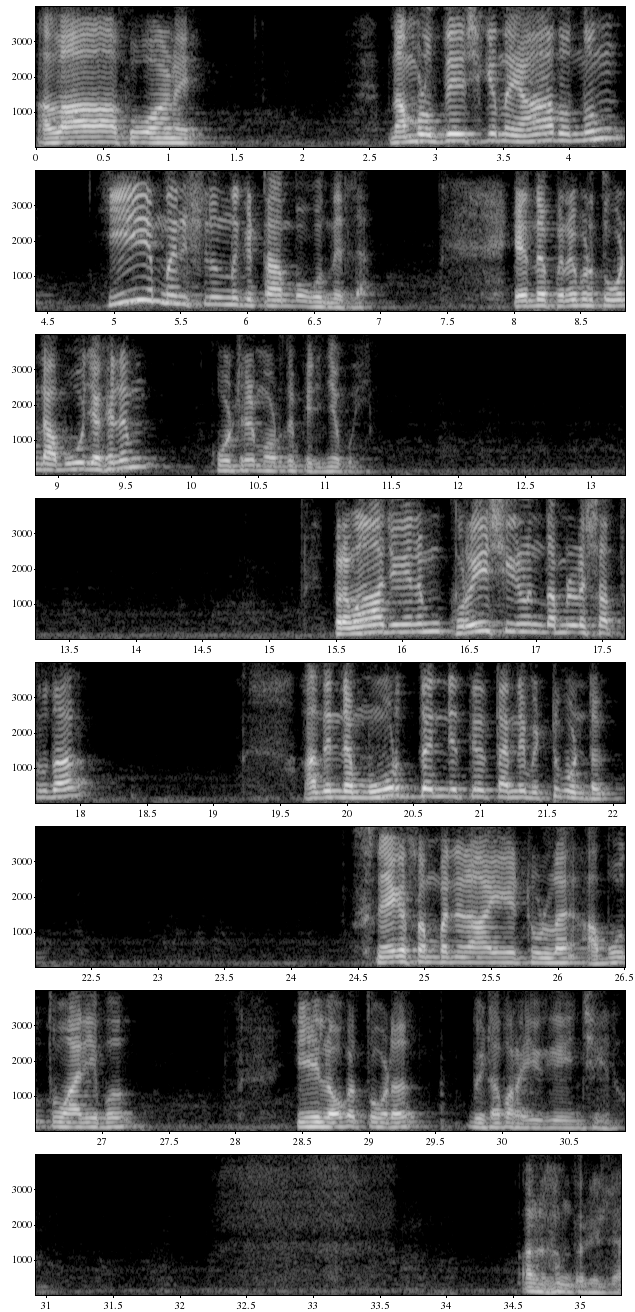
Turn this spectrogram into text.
അള്ളാഹുവാണ് നമ്മൾ ഉദ്ദേശിക്കുന്ന യാതൊന്നും ഈ മനുഷ്യനിൽ നിന്ന് കിട്ടാൻ പോകുന്നില്ല. എന്ന് പിറുപിറുത്തുകൊണ്ട് അബൂജഹലും കൂട്ടരും അവിടുന്ന് പിരിഞ്ഞുപോയി പ്രവാചകനും കുറേശികളും തമ്മിലുള്ള ശത്രുത അതിന്റെ മൂർധന്യത്തിൽ തന്നെ വിട്ടുകൊണ്ട് സ്നേഹസമ്പന്നനായിട്ടുള്ള അബൂ ത്വാലിബ് ഈ ലോകത്തോട് വിട പറയുകയും ചെയ്തു. അലഹമില്ല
